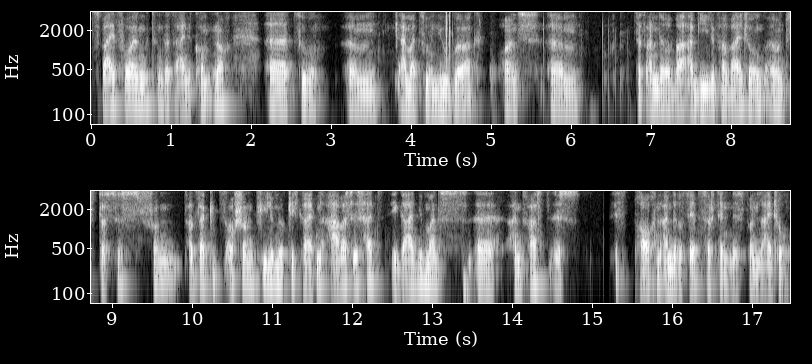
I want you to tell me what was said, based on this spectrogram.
zwei Folgen, beziehungsweise eine kommt noch, äh, zu ähm, einmal zu New Work und ähm, das andere war agile Verwaltung und das ist schon, also da gibt es auch schon viele Möglichkeiten, aber es ist halt, egal wie man es äh, anfasst, es, es braucht ein anderes Selbstverständnis von Leitung.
